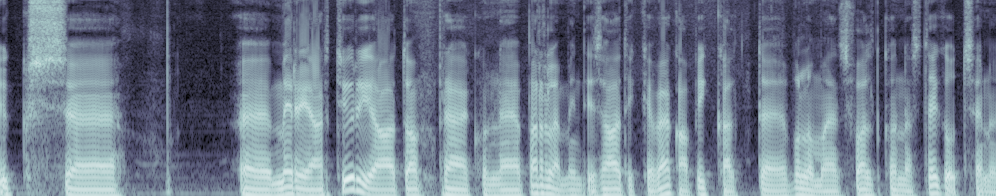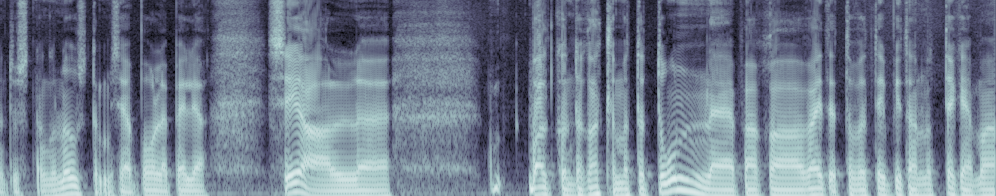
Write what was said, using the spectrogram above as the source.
üks äh, äh, Merry-Aart Jüriaado, praegune parlamendisaadik ja väga pikalt äh, põllumajandusvaldkonnas tegutsenud just nagu nõustamise poole peal ja seal valdkonda kahtlemata tunneb, aga väidetavalt ei pidanud tegema,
